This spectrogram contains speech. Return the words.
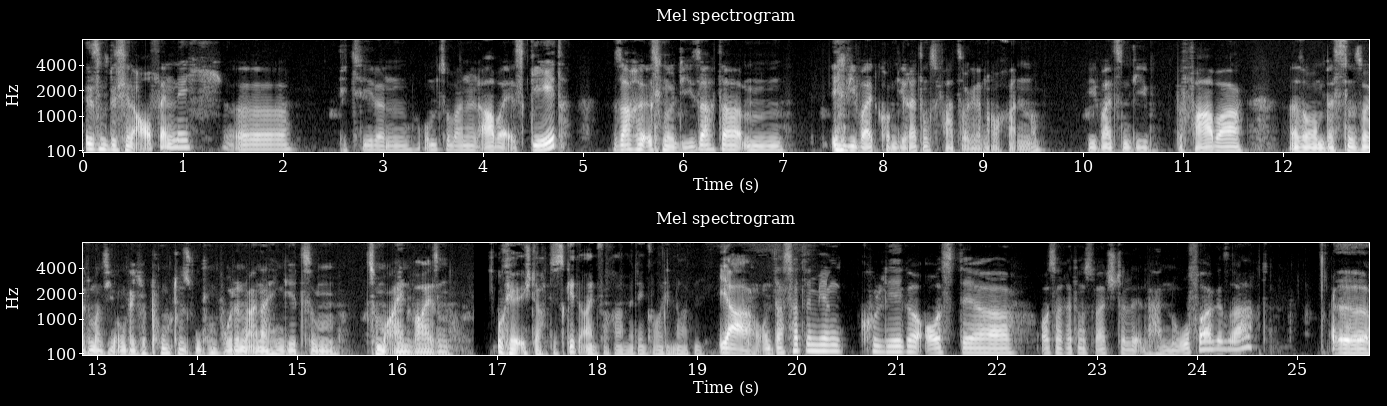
ist ein bisschen aufwendig, äh, die dann umzuwandeln, aber es geht. Sache ist nur die, sagt er, mh, inwieweit kommen die Rettungsfahrzeuge dann auch ran? Ne? Wie weit sind die befahrbar? Also am besten sollte man sich irgendwelche Punkte suchen, wo dann einer hingeht zum, zum Einweisen. Okay, ich dachte, es geht einfacher mit den Koordinaten. Ja, und das hatte mir ein Kollege aus der, aus der Rettungsleitstelle in Hannover gesagt. Äh,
